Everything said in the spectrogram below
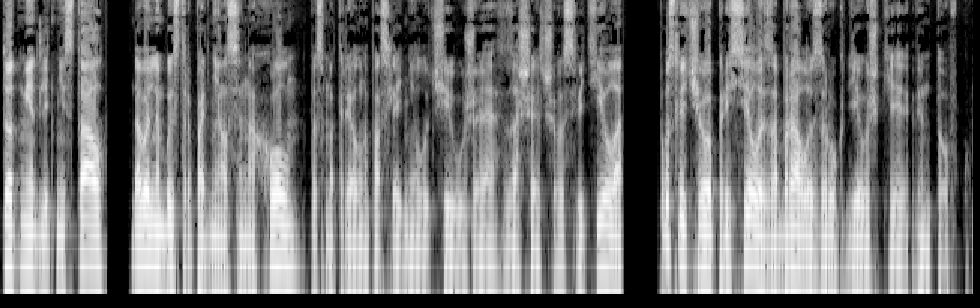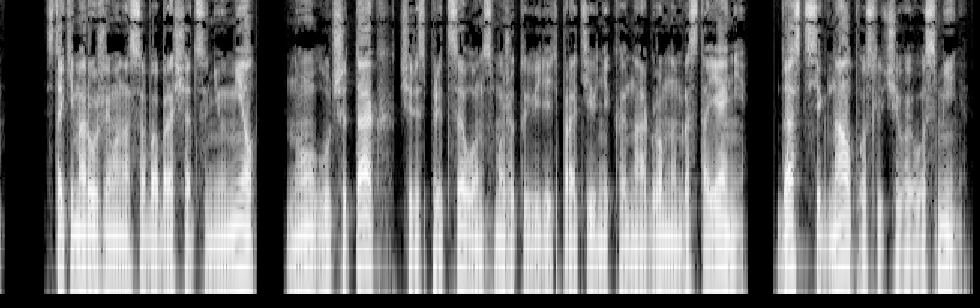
Тот медлить не стал, Довольно быстро поднялся на холм, посмотрел на последние лучи уже зашедшего светила, после чего присел и забрал из рук девушки винтовку. С таким оружием он особо обращаться не умел, но лучше так, через прицел он сможет увидеть противника на огромном расстоянии, даст сигнал, после чего его сменят.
